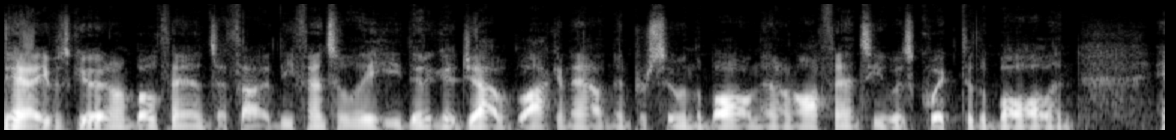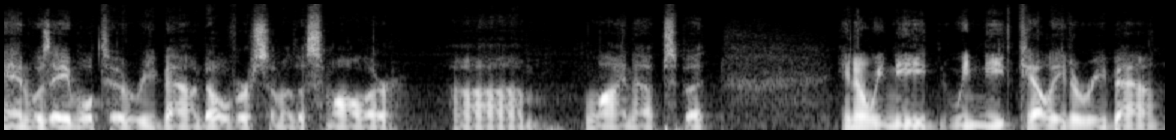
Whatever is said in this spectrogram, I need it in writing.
Yeah, he was good on both ends. I thought defensively he did a good job of blocking out and then pursuing the ball, and then on offense he was quick to the ball and and was able to rebound over some of the smaller um, lineups. But you know we need we need Kelly to rebound.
